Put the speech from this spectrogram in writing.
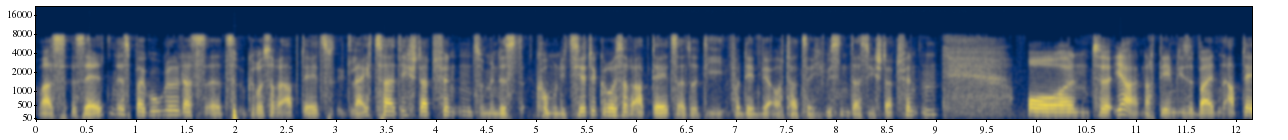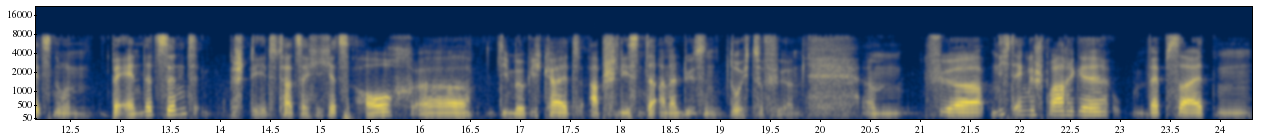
was selten ist bei Google, dass äh, größere Updates gleichzeitig stattfinden, zumindest kommunizierte größere Updates, also die, von denen wir auch tatsächlich wissen, dass sie stattfinden. Und äh, ja, nachdem diese beiden Updates nun beendet sind, besteht tatsächlich jetzt auch äh, die Möglichkeit, abschließende Analysen durchzuführen. Ähm, für nicht englischsprachige Webseiten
